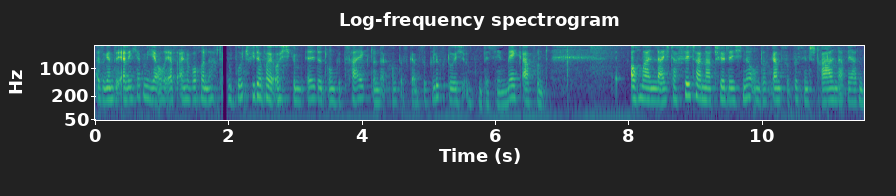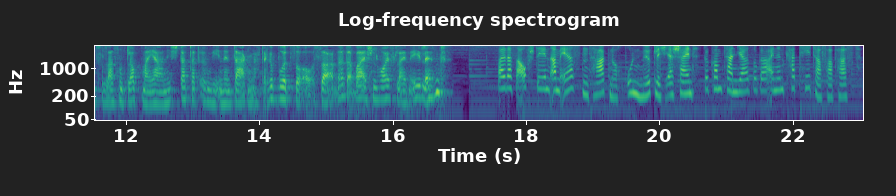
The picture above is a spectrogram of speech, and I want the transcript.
Also ganz ehrlich, ich habe mich ja auch erst eine Woche nach der Geburt wieder bei euch gemeldet und gezeigt und da kommt das ganze Glück durch und ein bisschen Make-up und auch mal ein leichter Filter natürlich, ne, um das Ganze ein bisschen strahlender werden zu lassen. Glaubt man ja nicht, statt das irgendwie in den Tagen nach der Geburt so aussah. Ne? Da war ich ein Häuflein Elend. Weil das Aufstehen am ersten Tag noch unmöglich erscheint, bekommt Tanja sogar einen Katheter verpasst.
